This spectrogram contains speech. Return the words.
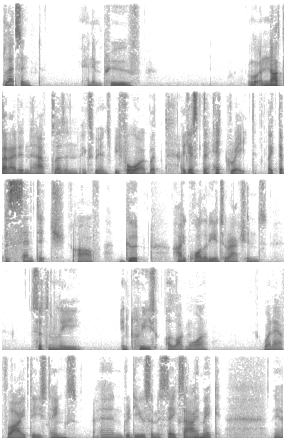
pleasant and improve. Well, not that I didn't have pleasant experience before, but I guess the hit rate, like the percentage of good, high quality interactions, certainly increase a lot more when I fly these things and reduce the mistakes that I make. Yeah.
